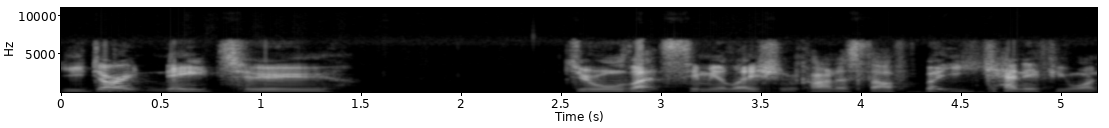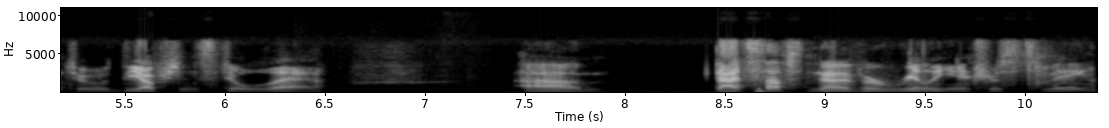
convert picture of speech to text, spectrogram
you don't need to do all that simulation kind of stuff, but you can if you want to. The option's still there. Um, that stuff's never really interests me.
